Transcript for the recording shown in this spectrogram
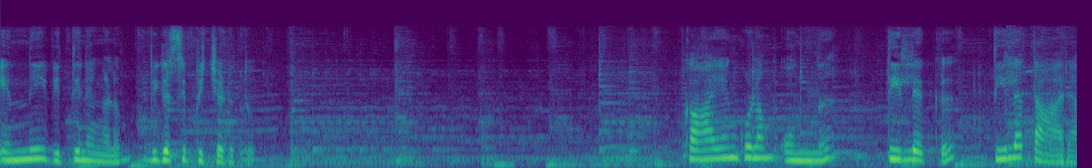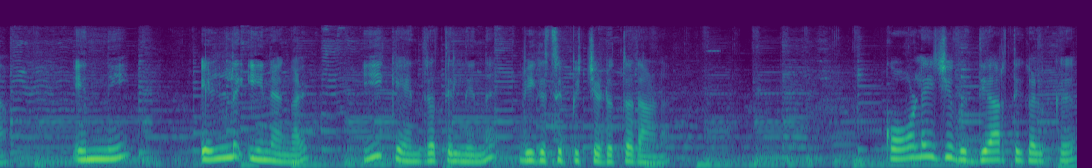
എന്നീ വിത്തിനങ്ങളും വികസിപ്പിച്ചെടുത്തു. കായംകുളം ഒന്ന് തിലക്ക് തിലതാര എന്നീ എള്ള് ഇനങ്ങൾ ഈ കേന്ദ്രത്തിൽ നിന്ന് വികസിപ്പിച്ചെടുത്തതാണ്. കോളേജ് വിദ്യാർത്ഥികൾക്ക്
